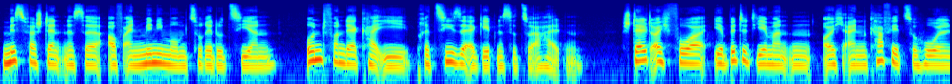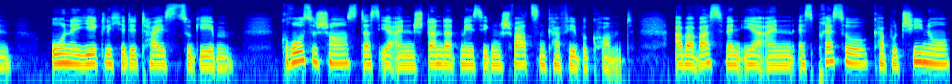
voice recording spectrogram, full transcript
Missverständnisse auf ein Minimum zu reduzieren und von der KI präzise Ergebnisse zu erhalten. Stellt euch vor, ihr bittet jemanden, euch einen Kaffee zu holen, ohne jegliche Details zu geben. Große Chance, dass ihr einen standardmäßigen schwarzen Kaffee bekommt. Aber was, wenn ihr einen Espresso, Cappuccino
